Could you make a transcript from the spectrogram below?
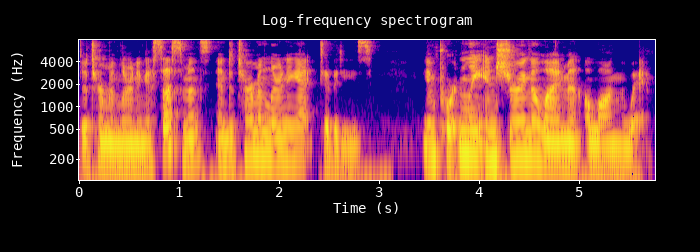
determine learning assessments, and determine learning activities, importantly ensuring alignment along the way.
